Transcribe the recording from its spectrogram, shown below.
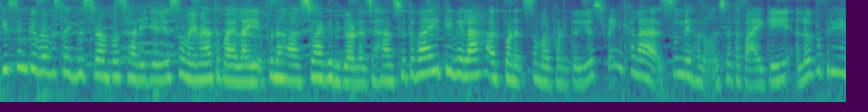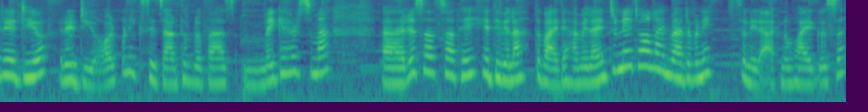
किसिमको व्यावसायिक विश्राम पछाडिको यो समयमा तपाईँलाई पुनः स्वागत गर्न चाहन्छु। तपाईँ यति बेला अर्पण समर्पणको यो श्रृङ्खला सुन्दै हुनुहुन्छ तपाईँकै लोकप्रिय रेडियो रेडियो अर्पण एक सय चार थुप्रो पाँच मेगाहर्समा र साथसाथै यति बेला तपाईँले हामीलाई इन्टरनेट अनलाइनबाट पनि सुनिराख्नु भएको छ।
